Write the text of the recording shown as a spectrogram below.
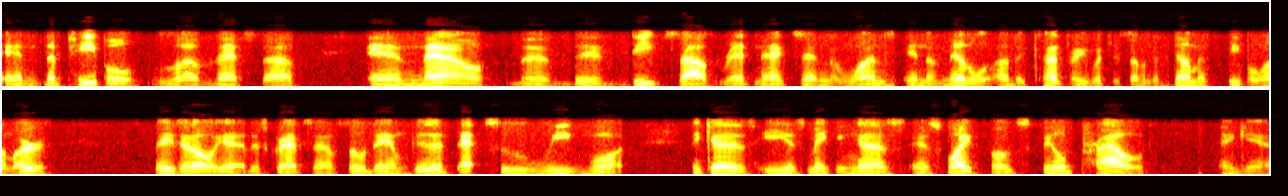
and the people loved that stuff. And now the the deep south rednecks and the ones in the middle of the country, which are some of the dumbest people on earth, they said, "Oh yeah, this crap sounds so damn good. That's who we want." Because he is making us, as white folks, feel proud again.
